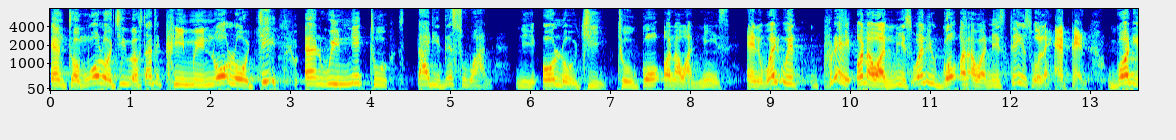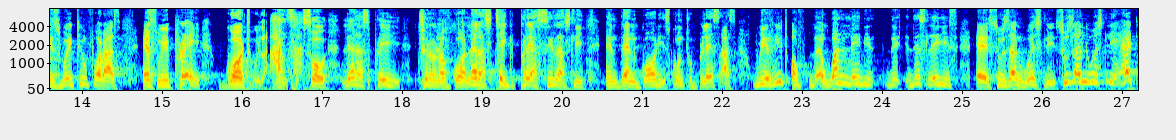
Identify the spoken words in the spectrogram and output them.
entomology, we have studied criminology, and we need to study this one, neology, to go on our knees and when we pray on our knees, when you go on our knees, things will happen. God is waiting for us. As we pray, God will answer. So let us pray, children of God. Let us take prayer seriously, and then God is going to bless us. We read of the one lady, the, this lady is uh, Susan Wesley. Susan Wesley had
